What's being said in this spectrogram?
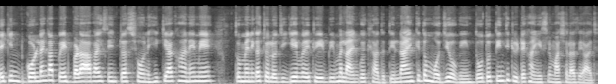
लेकिन गोल्डन का पेट बड़ा हुआ इसने इंटरेस्ट शो नहीं किया खाने में। तो मैंने कहा, चलो जी, ये वाली ट्रीट भी मैं लाइन को खिला देती हूँ। लाइन की तो मोजी हो गई। दो दो तीन तीन ट्रीटें खाई इसने माशाला से आज।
